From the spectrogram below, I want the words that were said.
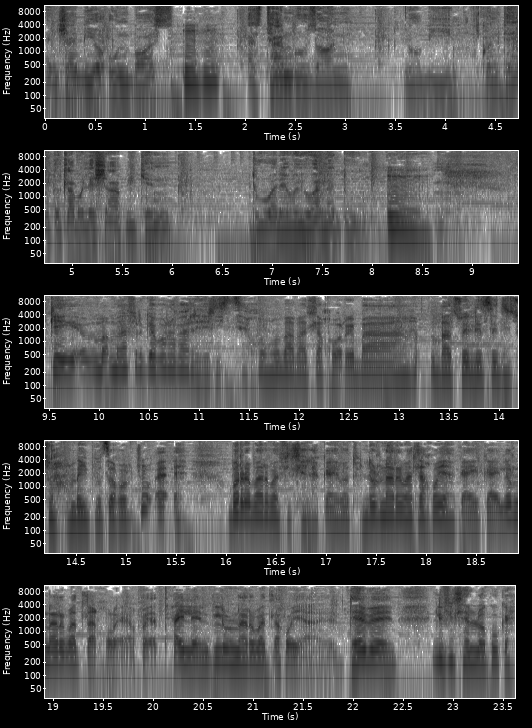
and try be your own boss. Mm-hmm. As time goes on you'll be content. O tla bo le sharp you can do whatever you want to do mm. Mm. Ke ma- maaforika borwa ba reeditse gongwe ba batla gore ba tsweletse ditswang ba ipotsa gore tso ee borre ba re ba fitlhela kae batho le rona re batla go ya kae kae le rona re batla go ya thailand le rona re batla go ya durban le fitlhelelwa ko kae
